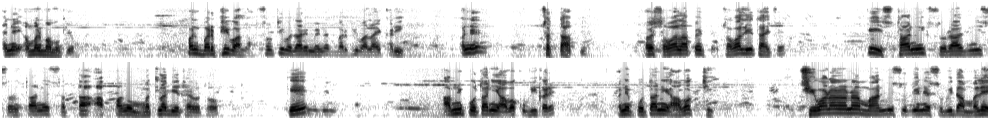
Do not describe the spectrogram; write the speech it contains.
એને અમલમાં મૂક્યો. પણ બરફીવાલા, સૌથી વધારે મહેનત બરફીવાલાએ કરી અને સત્તા આપી. હવે સવાલ આપે, સવાલ એ થાય છે કે સ્થાનિક સ્વરાજની સંસ્થાને સત્તા આપવાનો મતલબ એ થયો હતો કે આમની પોતાની આવક ઊભી કરે અને પોતાની આવકથી છેવાડાના માનવી સુધીને સુવિધા મળે,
